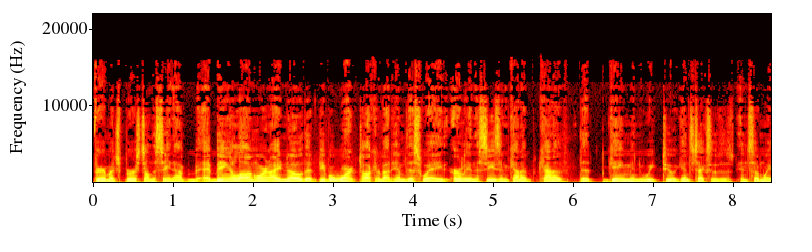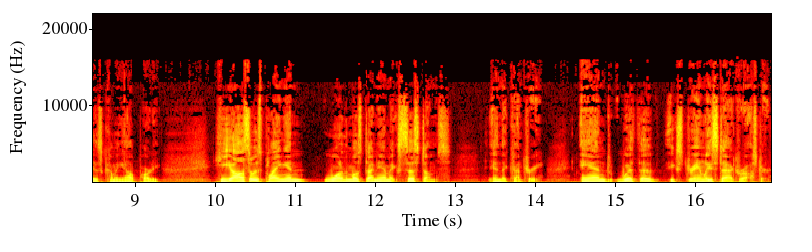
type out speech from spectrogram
very much burst on the scene. I, being a Longhorn, I know that people weren't talking about him this way early in the season. Kind of, kind of the game in week two against Texas is in some ways coming out party. He also is playing in one of the most dynamic systems in the country, and with an extremely stacked roster.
